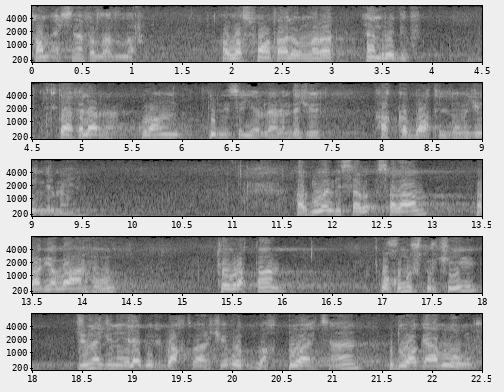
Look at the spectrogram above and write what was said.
tam əksinə fırladılar. Allah subhanətə alə onlara əmr edib dəfələrlə Quranın bir neçə yerlərində ki, haqqa batildə onu geyindirməyin. Abdullah ibn Salam radiyallahu anhu Tövratdan oxumuşdur ki, cümə günü elə bir vaxt var ki, o vaxt dua etsən, bu dua qəbul olunur.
